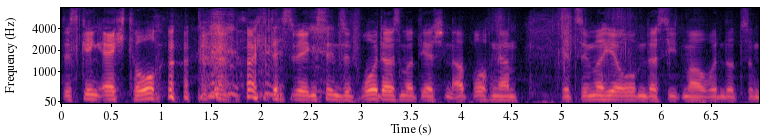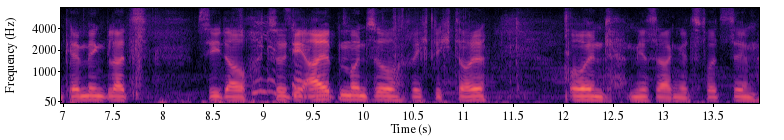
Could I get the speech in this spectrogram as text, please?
das ging echt hoch. Und deswegen sind sie froh, dass wir die ersten abbrochen haben. Jetzt sind wir hier oben, da sieht man auch runter zum Campingplatz. Sieht auch so die Alpen und so, richtig toll. Und wir sagen jetzt trotzdem,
